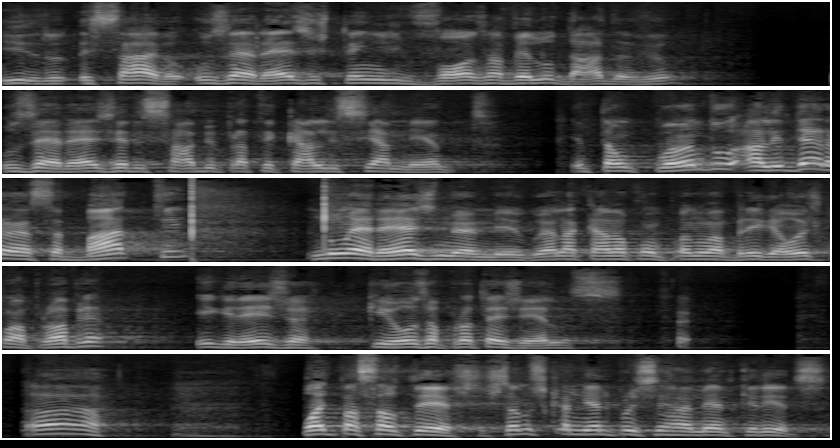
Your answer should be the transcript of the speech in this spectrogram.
e, e os hereges têm voz aveludada, viu? Os hereges, eles sabem praticar aliciamento. Então, quando a liderança bate num herege, meu amigo, ela acaba comprando uma briga hoje com a própria igreja que ousa protegê-los. ah, pode passar o texto. Estamos caminhando para o encerramento, queridos.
